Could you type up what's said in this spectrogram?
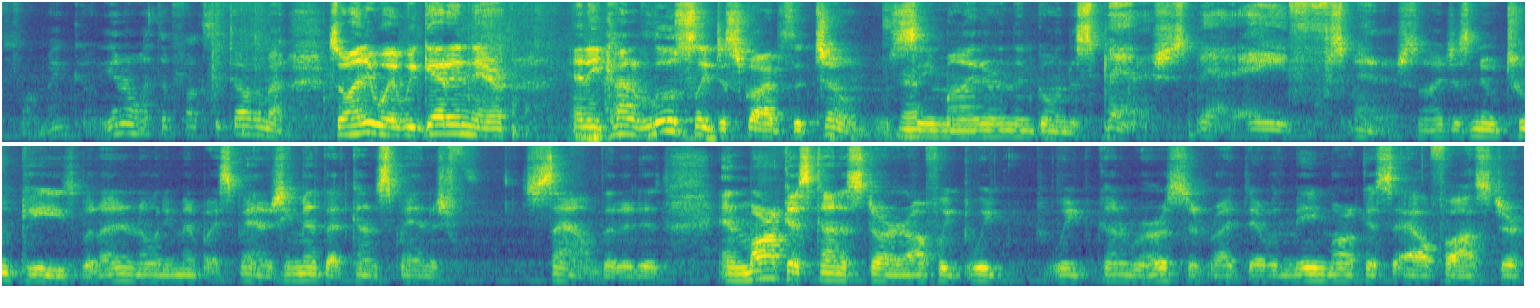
"Flamenco? You know what the fuck's he talking about?" So anyway, we get in there, and he kind of loosely describes the tune, C minor, and then going to Spanish, Spanish, A Spanish. So I just knew two keys, but I didn't know what he meant by Spanish. He meant that kind of Spanish sound that it is. And Marcus kind of started off. We we we kind of rehearsed it right there with me, Marcus, Al Foster,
